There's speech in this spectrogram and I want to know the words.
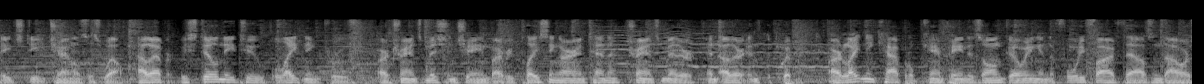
HD channels as well. However, we still need to lightning proof our transmission chain by replacing our antenna, transmitter, and other equipment. Our Lightning Capital campaign is ongoing and the $45,000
